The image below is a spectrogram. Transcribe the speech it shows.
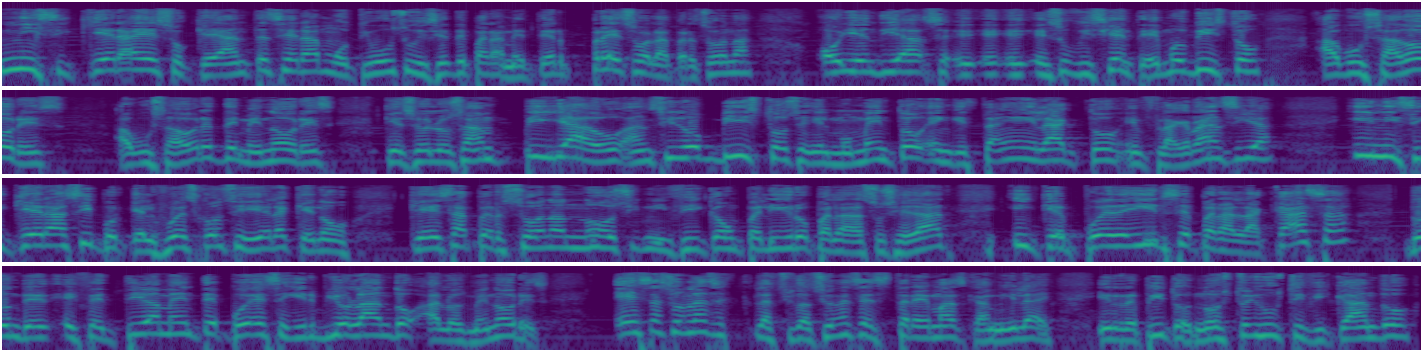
ni siquiera eso, que antes era motivo suficiente para meter preso a la persona, hoy en día eh, eh, es suficiente. Hemos visto abusadores, abusadores de menores, que se los han pillado, han sido vistos en el momento en que están en el acto, en flagrancia, y ni siquiera así, porque el juez considera que no, que esa persona no significa un peligro para la sociedad y que puede irse para la casa donde efectivamente puede seguir violando a los menores. Esas son las, las situaciones extremas, Camila, y repito, no estoy justificando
